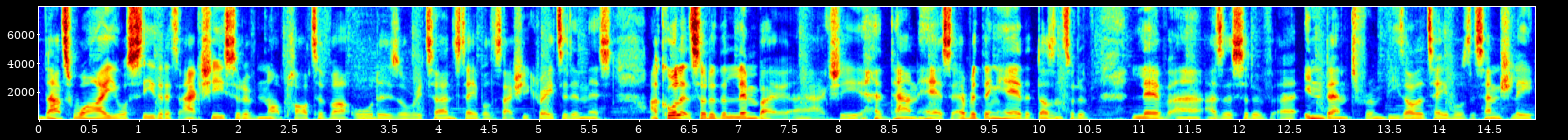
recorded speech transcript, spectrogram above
that's why you'll see that it's actually sort of not part of our orders or returns table. It's actually created in this, I call it sort of the limbo uh, actually down here. So everything here that doesn't sort of live uh, as a sort of uh, indent from these other tables essentially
